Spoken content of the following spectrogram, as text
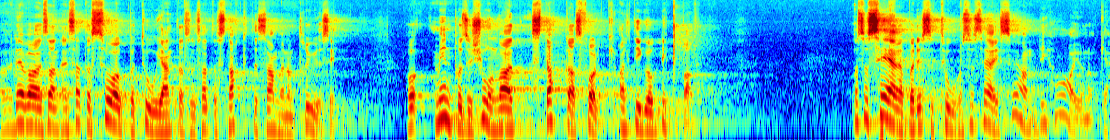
og det var sånn, Jeg satt og så på to jenter som satt og snakket sammen om troen sin. Og min posisjon var at stakkars folk alltid går glipp av. Og så ser jeg på disse to, og så ser jeg søren, de har jo noe.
